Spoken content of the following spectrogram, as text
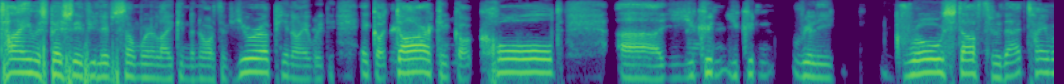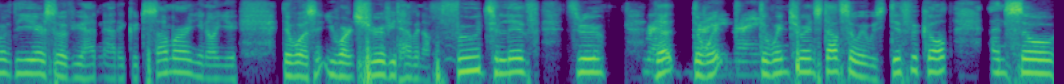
time, especially if you lived somewhere like in the north of Europe. You know, it would it got dark, it got cold. Uh, you couldn't you couldn't really grow stuff through that time of the year so if you hadn't had a good summer you know you there wasn't you weren't sure if you'd have enough food to live through right, the the, right, right. the winter and stuff so it was difficult and so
